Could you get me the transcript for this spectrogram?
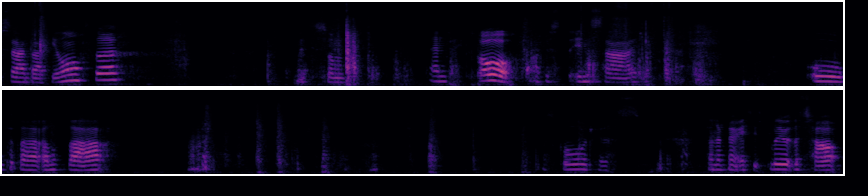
signed by the author with some end papers. Oh, I just the inside. Oh, look at that. I love that. That's gorgeous. Then I've noticed it's blue at the top,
